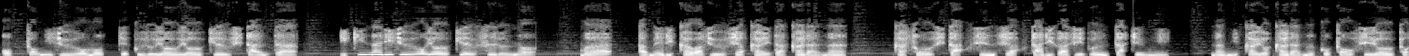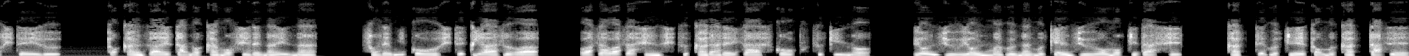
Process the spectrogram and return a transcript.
夫に銃を持ってくるよう要求したんだ。いきなり銃を要求するの。まあ、アメリカは銃社会だからな。仮装した不審者二人が自分たちに、何かよからぬことをしようとしている、と考えたのかもしれないな。それにこうしてピアーズは、わざわざ寝室からレーザースコープ付きの、44マグナム拳銃を持ち出し、勝手口へと向かったぜ。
